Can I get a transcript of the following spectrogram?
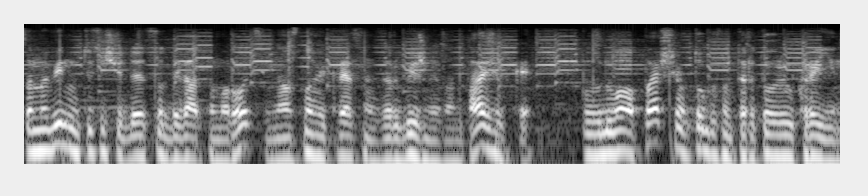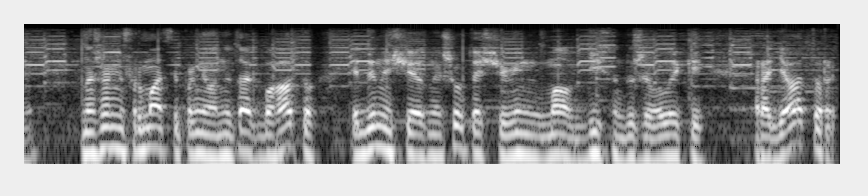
Саме він у 1909 році на основі креслень зарубіжної вантажівки побудував перший автобус на території України. На жаль, інформації про нього не так багато. Єдине, що я знайшов, те, що він мав дійсно дуже великий радіатор,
